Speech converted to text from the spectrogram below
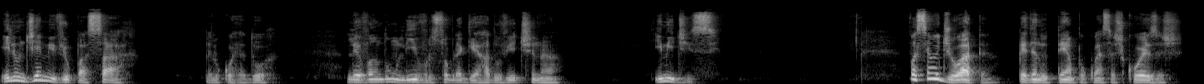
Ele um dia me viu passar pelo corredor levando um livro sobre a guerra do Vietnã e me disse: você é um idiota, perdendo tempo com essas coisas.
